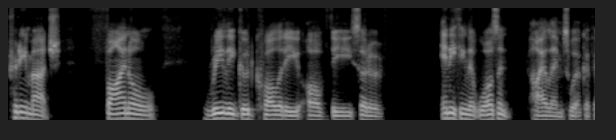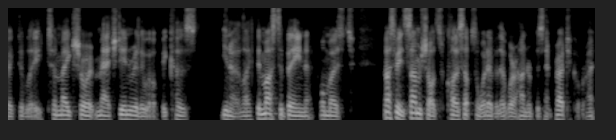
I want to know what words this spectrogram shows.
pretty much final really good quality of the sort of anything that wasn't ILM's work effectively to make sure it matched in really well because you know like there must have been almost must have been some shots close-ups or whatever that were 100% practical right?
